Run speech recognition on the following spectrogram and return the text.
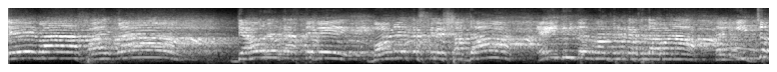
এ শয়তান কাছ থেকে, বর্ণের কাছ থেকে সাবধান, এই দুইজন মানুষের কাছে যাব না তাহলে ইজ্জত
